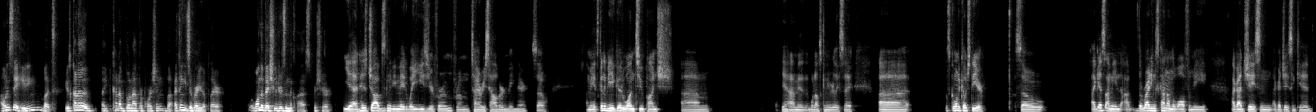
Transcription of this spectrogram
I wouldn't say hating, but he was kind of like kind of blown out proportion. But I think he's a very good player, one of the best shooters in the class for sure. Yeah, and his job is going to be made way easier for him from Tyrese Haliburton being there. So, I mean, it's going to be a good one-two punch. Um, yeah, I mean, what else can you really say? Uh, let's go on to Coach of the Year. So, I guess I mean uh, the writing's kind of on the wall for me. I got Jason. I got Jason Kidd.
